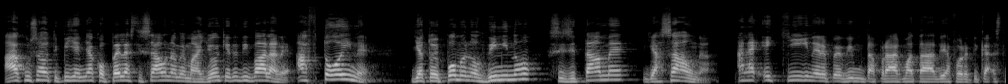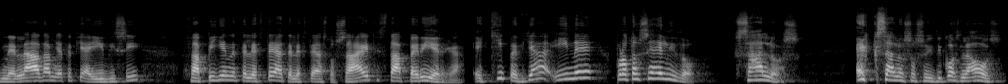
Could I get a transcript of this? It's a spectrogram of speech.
Άκουσα ότι πήγε μια κοπέλα στη σάουνα με μαγιό και δεν τη βάλανε. Αυτό είναι. Για το επόμενο δίμηνο συζητάμε για σάουνα. Αλλά εκεί είναι ρε παιδί μου τα πράγματα διαφορετικά. Στην Ελλάδα μια τέτοια είδηση θα πήγαινε τελευταία-τελευταία στο site, στα περίεργα. Εκεί, παιδιά, είναι πρωτοσέλιδο. Σάλος. Έξαλλος ο σουηδικός λαός.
